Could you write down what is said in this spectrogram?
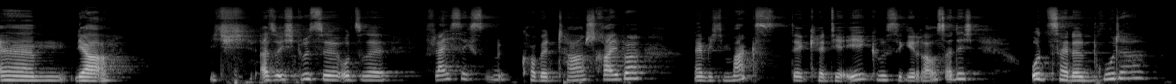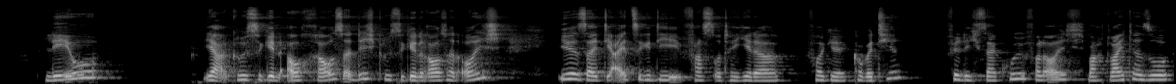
Ähm, ja. Ich, also ich grüße unsere fleißigsten Kommentarschreiber nämlich Max, den kennt ihr eh, Grüße gehen raus an dich, und seinen Bruder Leo. Ja, Grüße gehen auch raus an dich, Grüße gehen raus an euch. Ihr seid die Einzige, die fast unter jeder Folge kommentieren. Finde ich sehr cool von euch. Macht weiter so.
